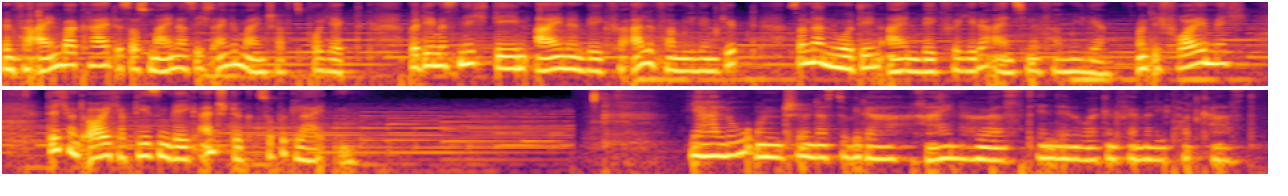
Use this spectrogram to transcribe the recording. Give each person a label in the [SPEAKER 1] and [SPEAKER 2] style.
[SPEAKER 1] Denn Vereinbarkeit ist aus meiner Sicht ein Gemeinschaftsprojekt, bei dem es nicht den einen Weg für alle Familien gibt, sondern nur den einen Weg für jede einzelne Familie. Und ich freue mich, dich und euch auf diesem Weg ein Stück zu begleiten. Ja, hallo und schön, dass du wieder reinhörst in den Work and Family Podcast.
